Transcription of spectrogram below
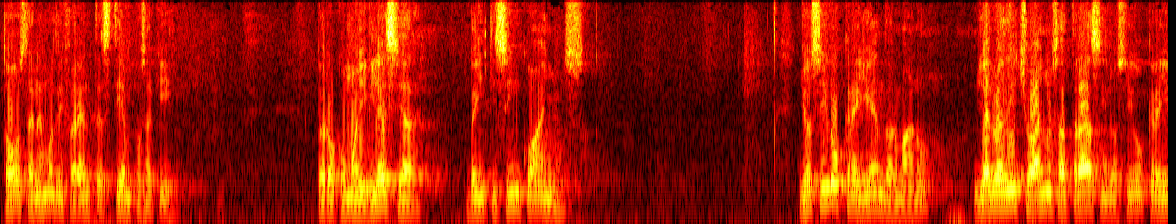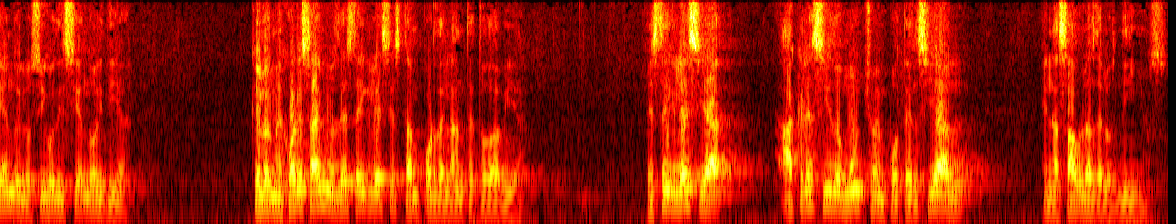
todos tenemos diferentes tiempos aquí, pero como iglesia, 25 años. Yo sigo creyendo, hermano, ya lo he dicho años atrás y lo sigo creyendo y lo sigo diciendo hoy día, que los mejores años de esta iglesia están por delante todavía. Esta iglesia ha crecido mucho en potencial en las aulas de los niños.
